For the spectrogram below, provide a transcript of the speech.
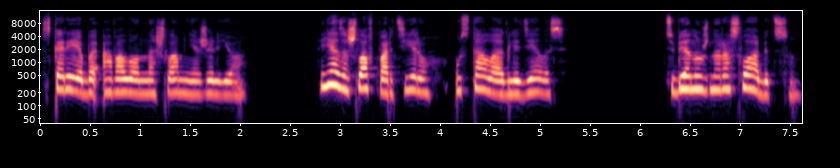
Скорее бы Авалон нашла мне жилье. Я зашла в квартиру, устало огляделась. «Тебе нужно расслабиться».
